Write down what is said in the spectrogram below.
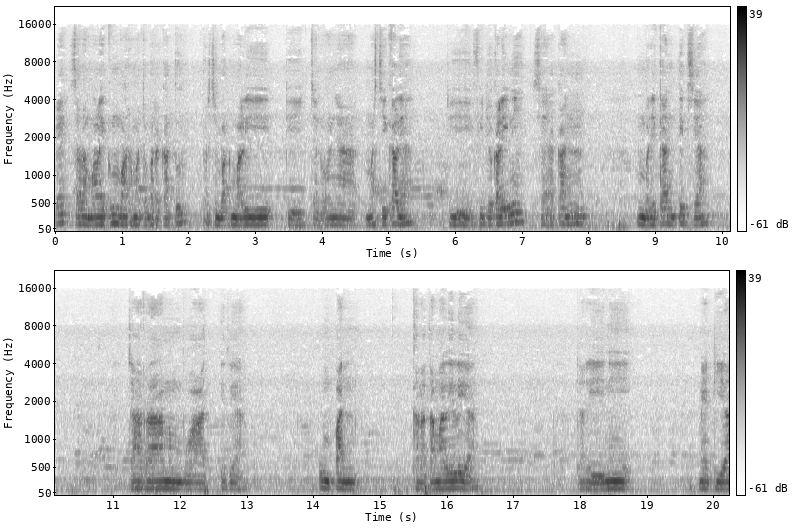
Oke, assalamualaikum warahmatullahi wabarakatuh. Berjumpa kembali di channelnya Mas Cikal ya. Di video kali ini saya akan memberikan tips ya, cara membuat itu ya umpan galatama lele ya. Dari ini media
